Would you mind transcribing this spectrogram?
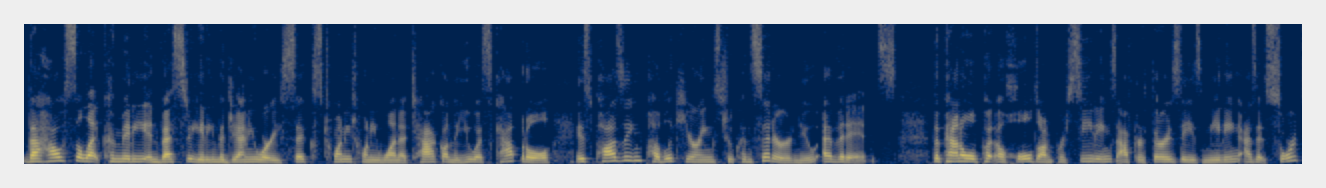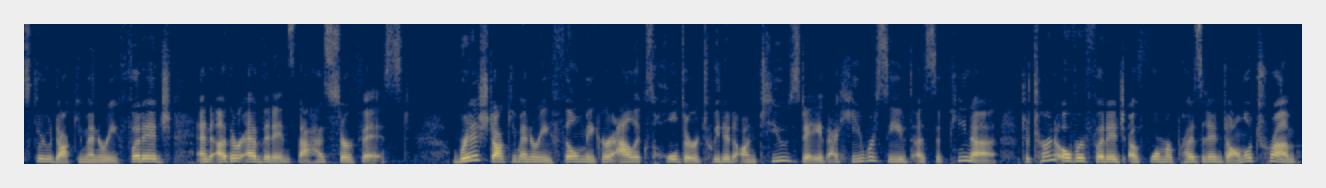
The House Select Committee investigating the January 6, 2021 attack on the U.S. Capitol is pausing public hearings to consider new evidence. The panel will put a hold on proceedings after Thursday's meeting as it sorts through documentary footage and other evidence that has surfaced. British documentary filmmaker Alex Holder tweeted on Tuesday that he received a subpoena to turn over footage of former President Donald Trump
